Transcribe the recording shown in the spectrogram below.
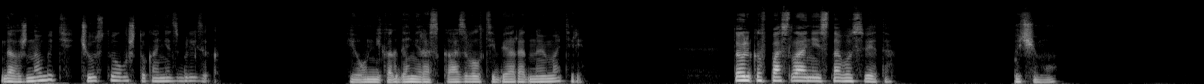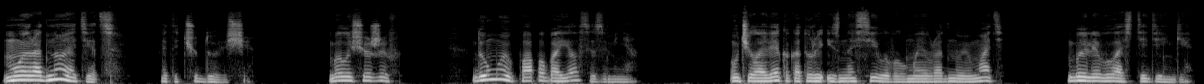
Должно быть, чувствовал, что конец близок. И он никогда не рассказывал тебе о родной матери? Только в послании из того света. Почему? Мой родной отец, это чудовище, был еще жив — Думаю, папа боялся за меня. У человека, который изнасиловал мою родную мать, были власти деньги.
